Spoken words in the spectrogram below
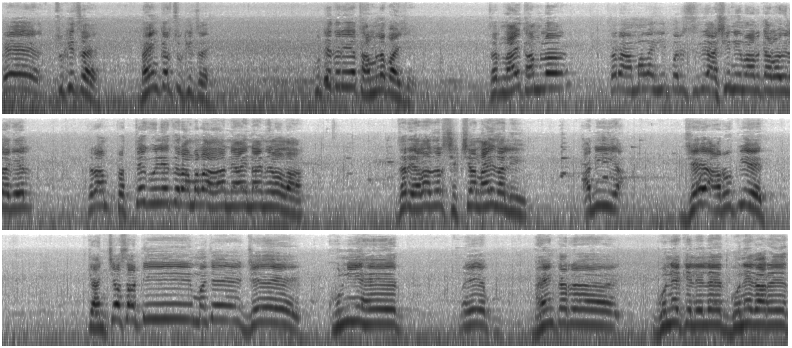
हे चुकीचं आहे. भयंकर चुकीचं आहे. कुठेतरी हे थांबलं पाहिजे. जर नाही थांबलं तर आम्हाला ही परिस्थिती अशी निर्माण करावी लागेल. जर आम प्रत्येक वेळी जर आम्हाला हा न्याय नाही मिळाला जर याला जर शिक्षा नाही झाली आणि जे आरोपी आहेत त्यांच्यासाठी म्हणजे जे खुनी आहेत म्हणजे भयंकर अ, गुन्हे केलेले आहेत गुन्हेगार आहेत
